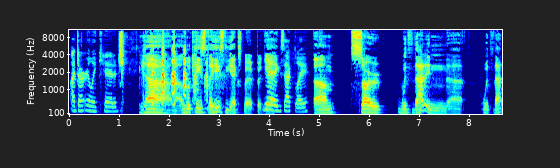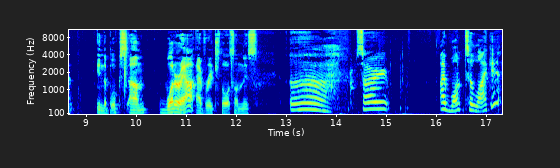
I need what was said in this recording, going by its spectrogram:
I don't really care to. Check. Nah, nah, look, he's the he's the expert, but Yeah, yeah. exactly. Um, so with that in uh, with that in the books, um, what are our average thoughts on this? Ugh. So, I want to like it,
